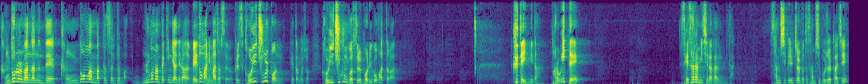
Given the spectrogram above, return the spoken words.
강도를 만났는데 강도만 막혀서 이렇게 물건만 뺏긴 게 아니라 매도 많이 맞았어요. 그래서 거의 죽을 뻔 했던 거죠. 거의 죽은 것을 버리고 갔더라. 그때입니다. 바로 이때 세 사람이 지나갑니다. 31절부터 35절까지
